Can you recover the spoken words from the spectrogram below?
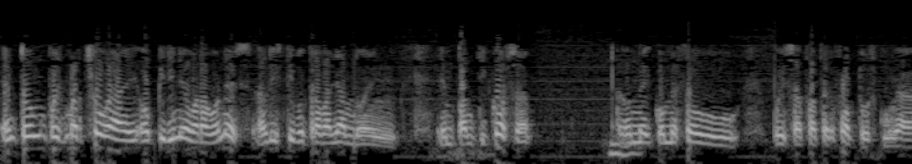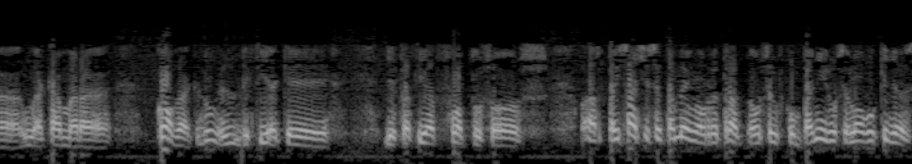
Entón, pois marchou ao Pirineo Aragonés, ali estivo traballando en, en Panticosa, ah. onde comezou pois a facer fotos cunha unha cámara Kodak, non? El dicía que lle facía fotos aos as paisaxes e tamén aos retratos aos seus compañeiros e logo que lles,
